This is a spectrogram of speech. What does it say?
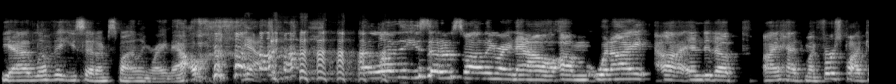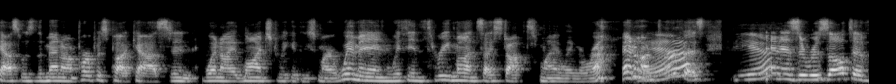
Yeah, I love that you said I'm smiling right now. yeah. I love that you said I'm smiling right now. Um, when I uh, ended up, I had my first podcast was the Men on Purpose podcast. And when I launched Wickedly Smart Women, within three months, I stopped smiling around Men on yeah. Purpose. Yeah. And as a result of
